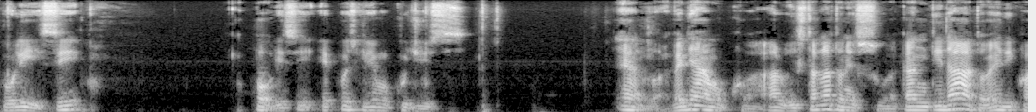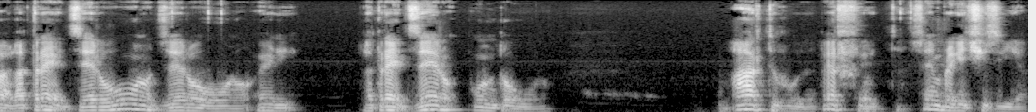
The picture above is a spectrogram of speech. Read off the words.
policy, policy e poi scriviamo qgis. E allora, vediamo qua. Allora, installato nessuno. Candidato, vedi qua, la 30101, vedi la 3.0.1 Artful, perfetto, sembra che ci sia.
